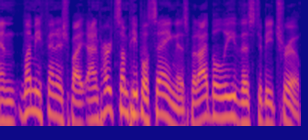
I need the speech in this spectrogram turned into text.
And let me finish by I've heard some people saying this, but I believe this to be true.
